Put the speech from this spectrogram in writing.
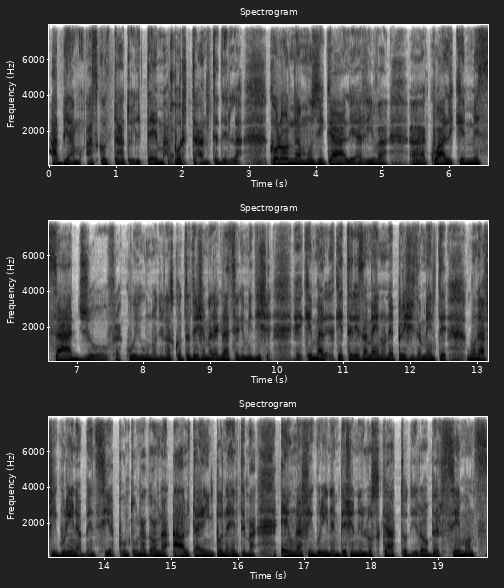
abbiamo ascoltato il tema portante della colonna musicale. Arriva uh, qualche messaggio, fra cui uno di un'ascoltatrice, Maria Grazia, che mi dice eh, che, Mar- che Teresa May non è precisamente una figurina, bensì appunto una donna alta e imponente, ma è una figurina figurina invece nello scatto di Robert Simmons,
